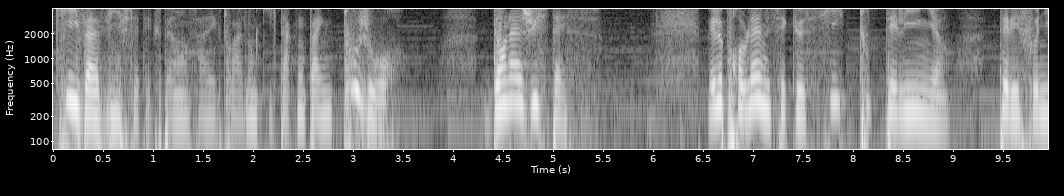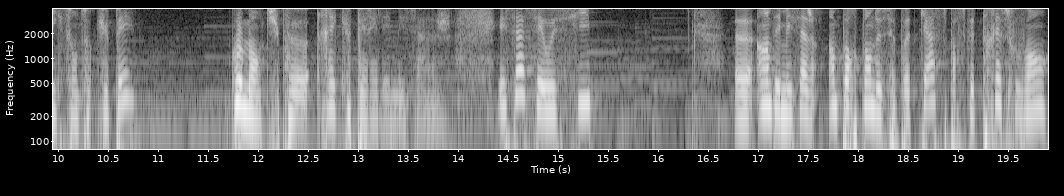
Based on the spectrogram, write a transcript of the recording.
qui va vivre cette expérience avec toi? Donc il t'accompagne toujours dans la justesse. Mais le problème, c'est que si toutes tes lignes téléphoniques sont occupées, comment tu peux récupérer les messages? Et ça, c'est aussi euh, un des messages importants de ce podcast parce que très souvent,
